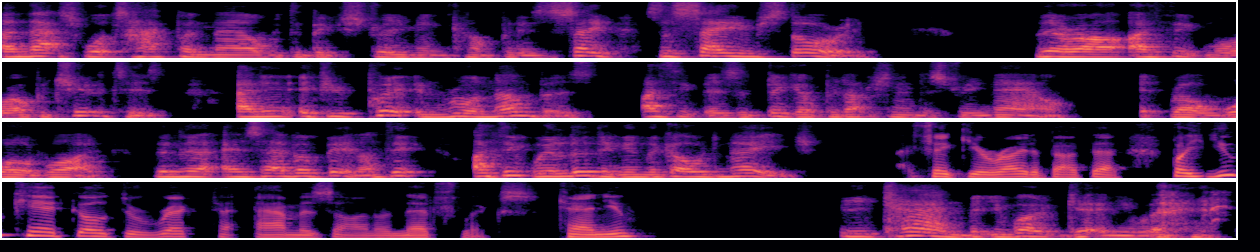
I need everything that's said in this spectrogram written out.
And that's what's happened now with the big streaming companies. The same, it's the same story there are, I think, more opportunities. And in, if you put it in raw numbers, I think there's a bigger production industry now, worldwide, than there has ever been. I think I think we're living in the golden age. I think you're right about that. But you can't go direct to Amazon or Netflix, can you? You can, but you won't get anywhere.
